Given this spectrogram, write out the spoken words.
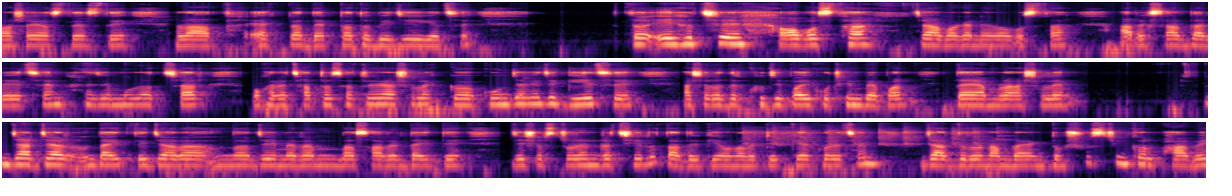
বাসায় আস্তে আস্তে রাত একটা, দেড়টা তো বেজেই গেছে। তো এই হচ্ছে অবস্থা, চা বাগানের অবস্থা। আরেক স্যার দাঁড়িয়েছেন যে মুরাদ স্যার, ওখানে ছাত্রছাত্রীরা আসলে কোন জায়গায় যে গিয়েছে, আসলে ওদের খুঁজে পাওয়াই কঠিন ব্যাপার। তাই আমরা আসলে যার যার দায়িত্বে যারা যে ম্যাডাম বা স্যারের দায়িত্বে যেসব স্টুডেন্টরা ছিল তাদেরকে ওনারা টেক কেয়ার করেছেন। যার দরুন আমরা একদম সুশৃঙ্খলভাবে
